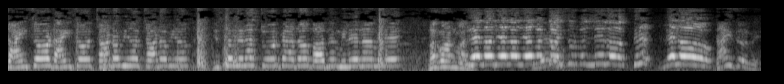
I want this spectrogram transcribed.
ढाई सौ ढाई सौ चाटो भी नो चाटो भी नो जिसको लेना स्टोर पे आ जाओ। बाद में मिले ना मिले भगवान मालिक। ले लो ले लो ले लो ढाई सौ रुपये ले लो। ले लो। ढाई सौ रुपये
